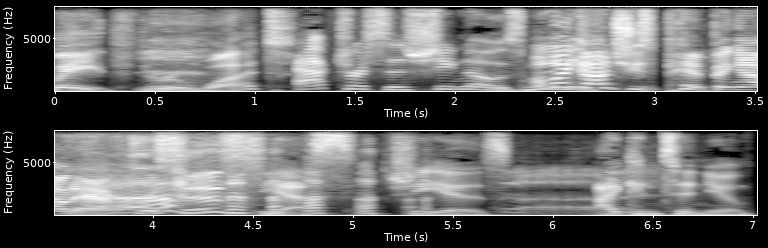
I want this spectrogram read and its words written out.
Wait, through what? Actresses she knows. Oh my God, she's pimping out actresses? Yes, she is. I continue.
